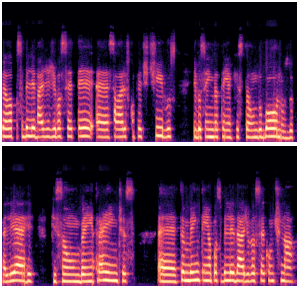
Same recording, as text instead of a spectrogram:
pela possibilidade de você ter é, salários competitivos e você ainda tem a questão do bônus, do PLR, que são bem atraentes. É, também tem a possibilidade de você continuar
